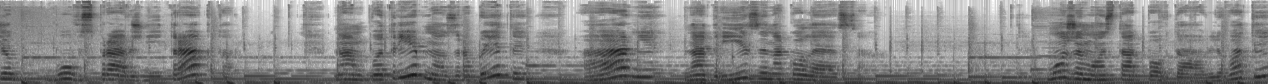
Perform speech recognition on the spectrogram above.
Щоб був справжній трактор, нам потрібно зробити гарні надрізи на колесах. Можемо ось так повдавлювати,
